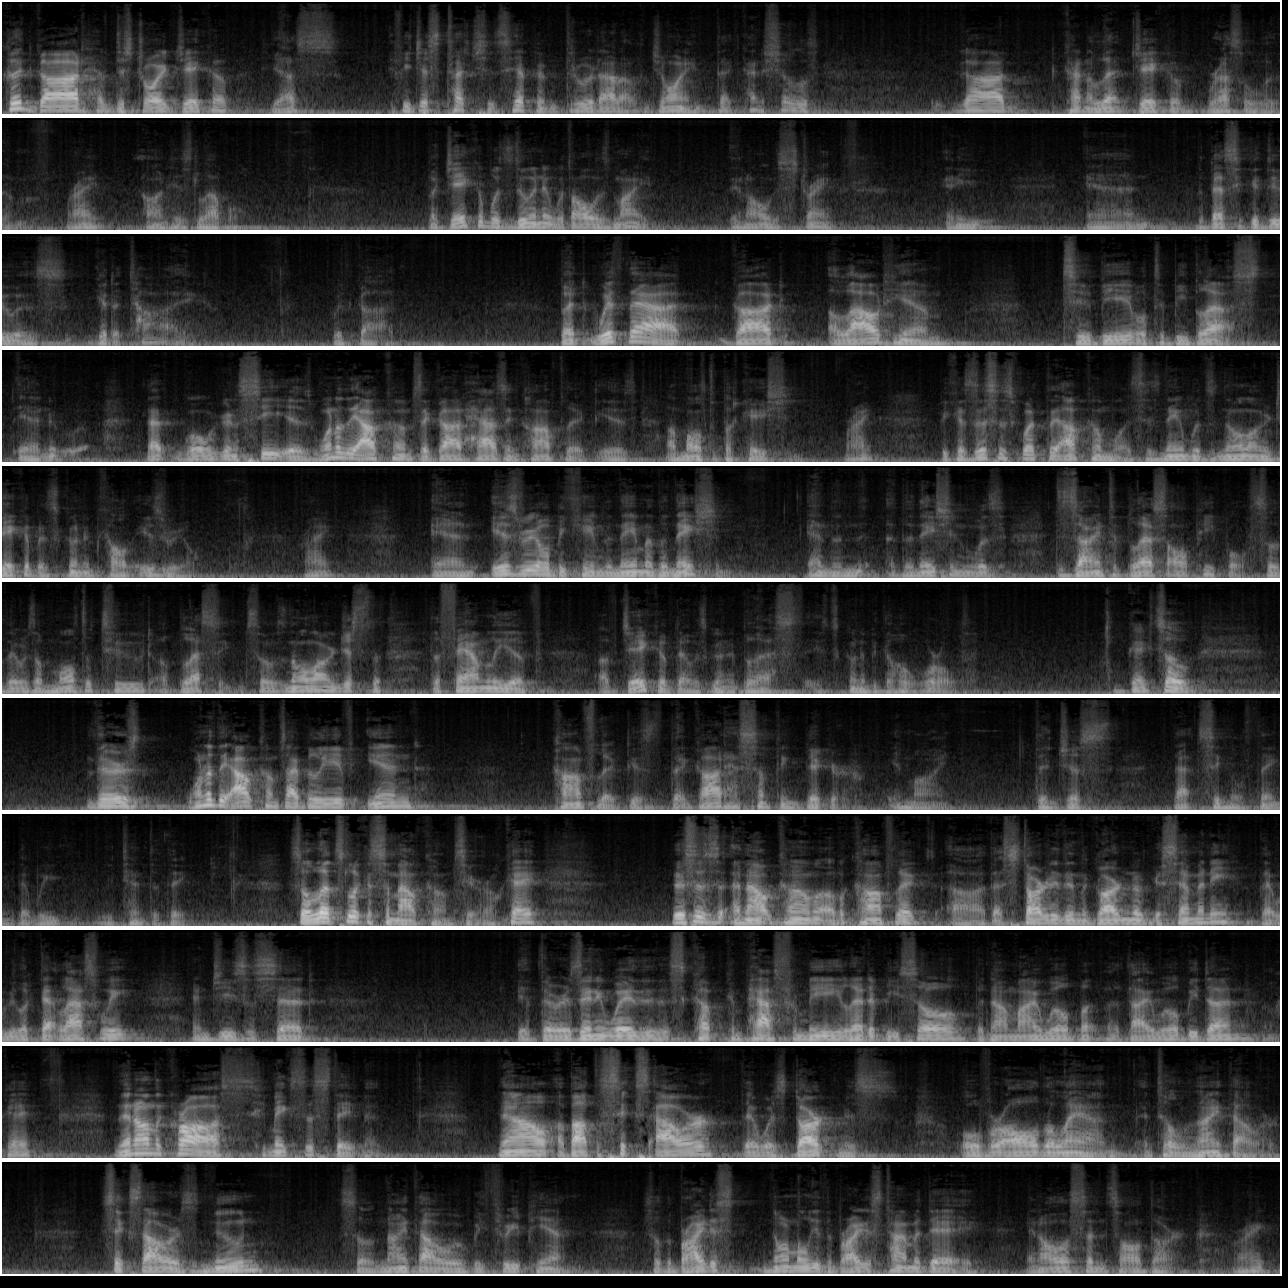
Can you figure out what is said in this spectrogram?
Could God have destroyed Jacob? Yes. If he just touched his hip and threw it out of joint, that kind of shows God kind of let Jacob wrestle with him, right, on his level. But Jacob was doing it with all his might and all his strength. And he and the best he could do is get a tie with God. But with that, God allowed him to be able to be blessed. And that what we're going to see is one of the outcomes that God has in conflict is a multiplication, right? Because this is what the outcome was. His name was no longer Jacob, it's going to be called Israel, right? And Israel became the name of the nation. And the, the nation was designed to bless all people. So there was a multitude of blessings. So it was no longer just the, the family of, of Jacob that was going to bless, it's going to be the whole world. Okay, so there's one of the outcomes I believe in conflict is that God has something bigger in mind than just that single thing that we, we tend to think. So let's look at some outcomes here, okay? This is an outcome of a conflict uh, that started in the Garden of Gethsemane that we looked at last week. And Jesus said, If there is any way that this cup can pass from me, let it be so, but not my will, but thy will be done, okay? then on the cross, he makes this statement Now, about the sixth hour, there was darkness over all the land until the ninth hour. Sixth hour is noon, so ninth hour will be 3 p.m. So the brightest, normally the brightest time of day, and all of a sudden it's all dark, right?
